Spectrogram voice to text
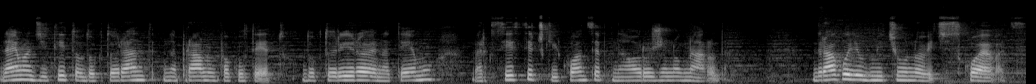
najmlađi Titov doktorant na pravnom fakultetu. Doktorirao je na temu Marksistički koncept naoružanog naroda. Dragoljub Mićunović, Skojevac,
